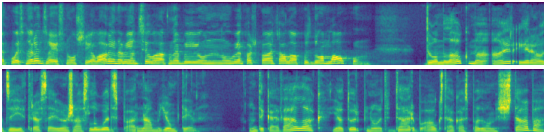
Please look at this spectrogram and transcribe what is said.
Neko es neredzēju, no šī ielā arī neviena cilvēka nebija, un nu, vienkārši gāju tālāk uz domu laukumu. Doma laukumā Aira ieraudzīja trasējošās lodes pār nāmu jumtiem un tikai vēlāk, jau turpinot darbu augstākās padomjas štābā,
